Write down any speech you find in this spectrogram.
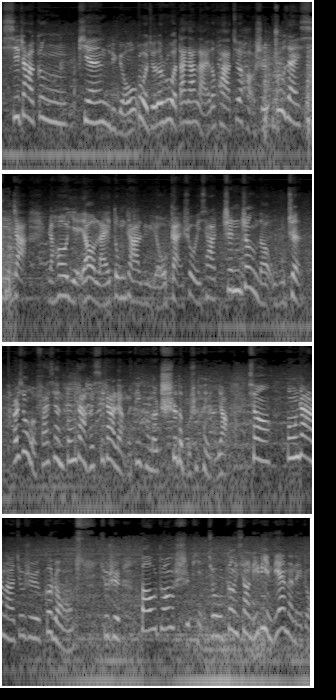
西栅更偏旅游，我觉得如果大家来的话，最好是住在西栅，然后也要来东栅旅游，感受一下真正的乌镇。而且我发现东栅和西栅两个地方的吃的不是很一样，像东栅呢，就是各种就是包装食品，就更像礼品店的那种；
